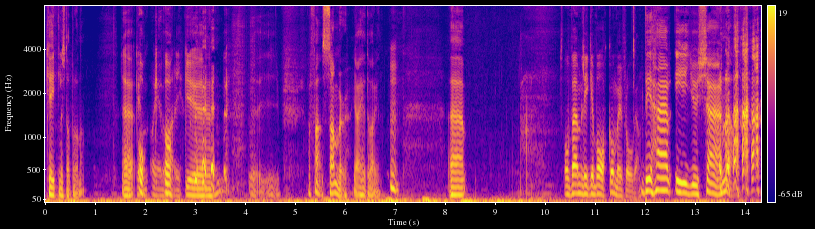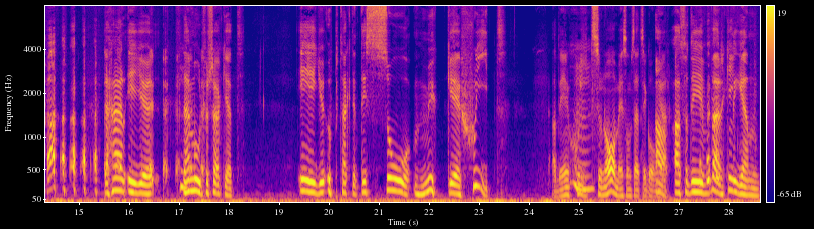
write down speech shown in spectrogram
Caitlyn stoppar honom. Eh, Och en- och, och och, eh, eh, vad fan, Summer, jag heter vargen. Mm. Eh, Och vem ligger bakom är frågan. det här är ju kärnan. det här är ju, det här mordförsöket är ju upptakten. Det är så mycket skit. Ja det är en Mm. skit-tsunami som sätts igång Ja, här. alltså det är verkligen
